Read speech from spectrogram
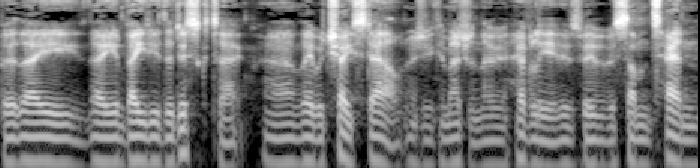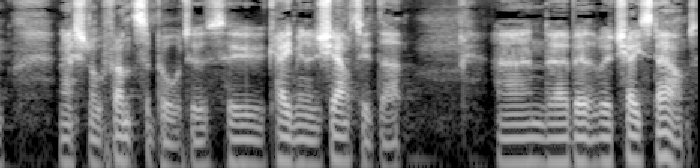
But they they invaded the discotheque. Uh, they were chased out, as you can imagine. They were heavily. It was, it was some ten National Front supporters who came in and shouted that, and uh, but were chased out.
